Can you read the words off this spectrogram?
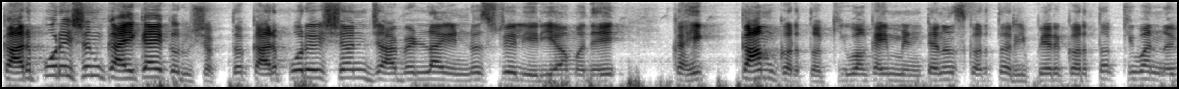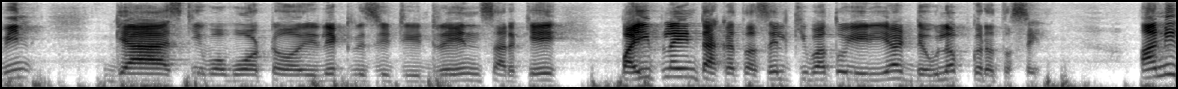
कॉर्पोरेशन काय काय करू शकतं? कॉर्पोरेशन ज्या वेळेला इंडस्ट्रीयल एरियामध्ये काही काम करतं किंवा काही मेंटेनन्स करतं रिपेअर करतं किंवा नवीन गॅस किंवा वॉटर इलेक्ट्रिसिटी ड्रेन सारखे पाईपलाईन टाकत असेल किंवा तो एरिया डेव्हलप करत असेल आणि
